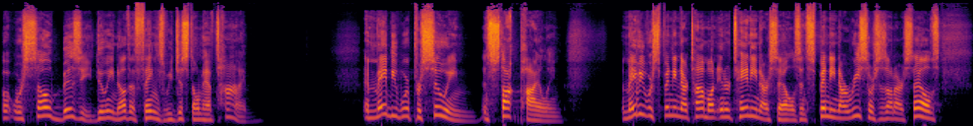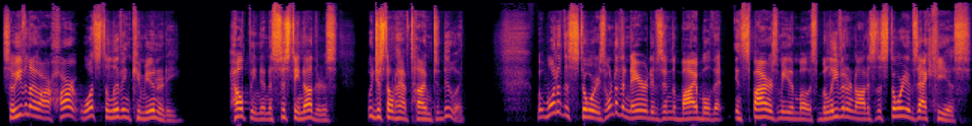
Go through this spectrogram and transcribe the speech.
but we're so busy doing other things we just don't have time. And maybe we're pursuing and stockpiling. And maybe we're spending our time on entertaining ourselves and spending our resources on ourselves. So even though our heart wants to live in community, helping and assisting others, we just don't have time to do it. But one of the stories, one of the narratives in the Bible that inspires me the most, believe it or not, is the story of Zacchaeus.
